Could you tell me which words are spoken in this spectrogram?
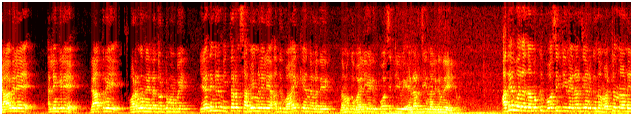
രാവിലെ അല്ലെങ്കിൽ രാത്രി ഉറങ്ങുന്നതിന്റെ തൊട്ടു മുമ്പ് ഏതെങ്കിലും ഇത്തരം സമയങ്ങളിൽ അത് വായിക്കുക എന്നുള്ളത് നമുക്ക് വലിയൊരു പോസിറ്റീവ് എനർജി നൽകുന്നതായിരിക്കും. അതേപോലെ നമുക്ക് പോസിറ്റീവ് എനർജി നൽകുന്ന മറ്റൊന്നാണ്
